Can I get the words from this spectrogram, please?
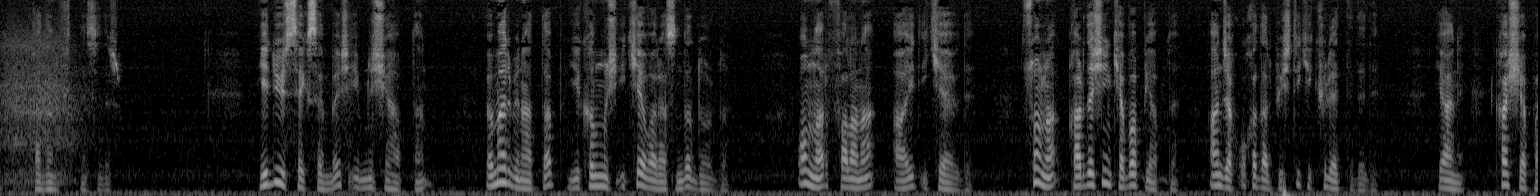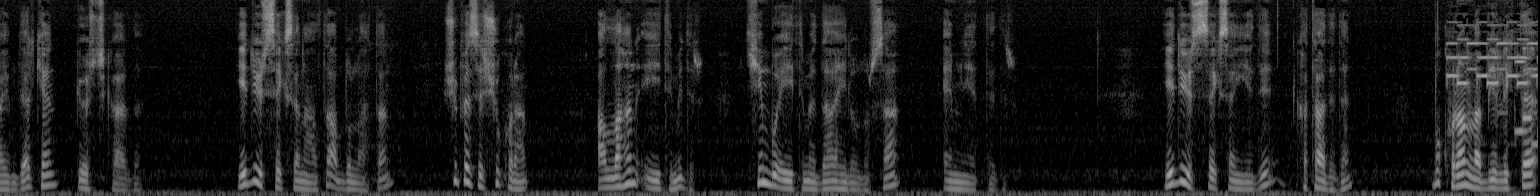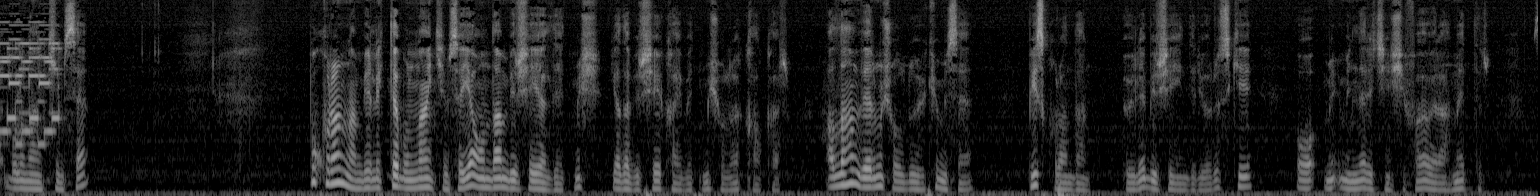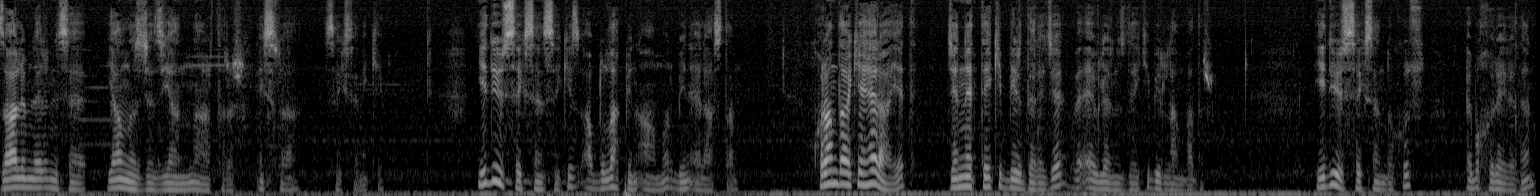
kadın fitnesidir. 785 İbn Şihab'dan Ömer bin Hattab yıkılmış iki ev arasında durdu. Onlar falana ait iki evdi. Sonra kardeşin kebap yaptı. Ancak o kadar pişti ki kül etti dedi. Yani kaş yapayım derken göz çıkardı. 786 Abdullah'tan Şüphesiz şu Kur'an Allah'ın eğitimidir. Kim bu eğitime dahil olursa emniyettedir. 787 Katade'den bu Kur'an'la birlikte bulunan kimse bu Kur'an'la birlikte bulunan kimse ya ondan bir şey elde etmiş ya da bir şey kaybetmiş olarak kalkar. Allah'ın vermiş olduğu hüküm ise biz Kur'an'dan öyle bir şey indiriyoruz ki o müminler için şifa ve rahmettir. Zalimlerin ise yalnızca ziyanını artırır. İsra 82 788 Abdullah bin Amr bin Elas'tan Kur'an'daki her ayet cennetteki bir derece ve evlerinizdeki bir lambadır. 789 Ebu Hureyre'den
